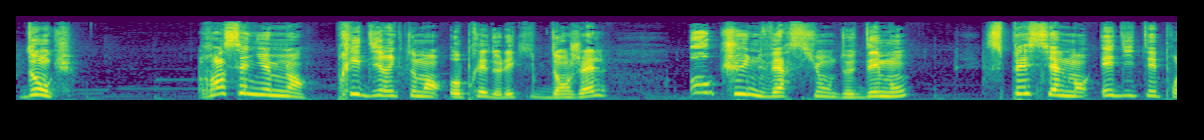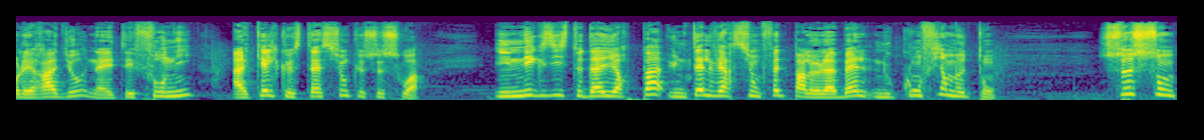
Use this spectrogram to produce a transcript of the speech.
Donc, renseignement pris directement auprès de l'équipe d'Angèle, aucune version de Démon spécialement éditée pour les radios n'a été fournie à quelque station que ce soit. Il n'existe d'ailleurs pas une telle version faite par le label, nous confirme-t-on. Ce sont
